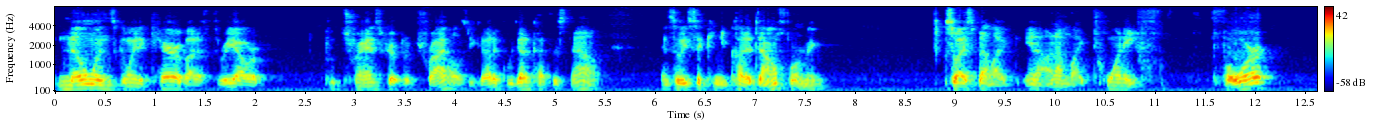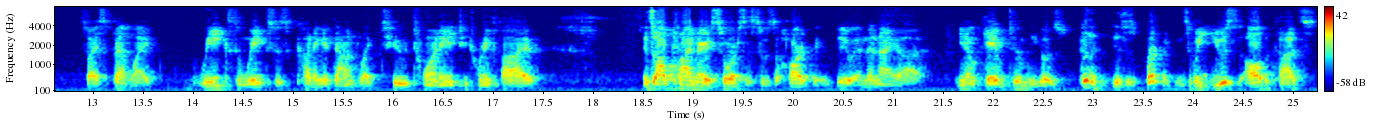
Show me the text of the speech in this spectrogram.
No one's going to care about a three hour transcript of trials. You got to we got to cut this down. And so he said, "Can you cut it down for me?" So I spent like, you know, and I'm like 24. So I spent like weeks and weeks just cutting it down to like 220, 225. It's all primary sources, so it was a hard thing to do. And then I, uh, you know, gave it to him. he goes, "Good, this is perfect." And so we used all the cuts.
